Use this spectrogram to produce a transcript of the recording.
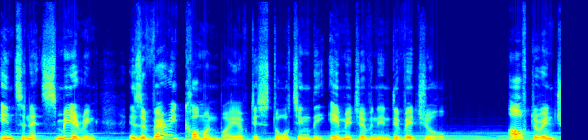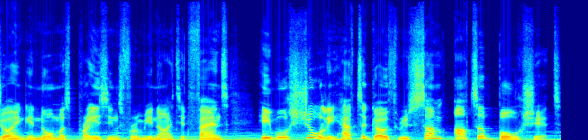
Internet smearing is a very common way of distorting the image of an individual. After enjoying enormous praisings from United fans, he will surely have to go through some utter bullshit.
